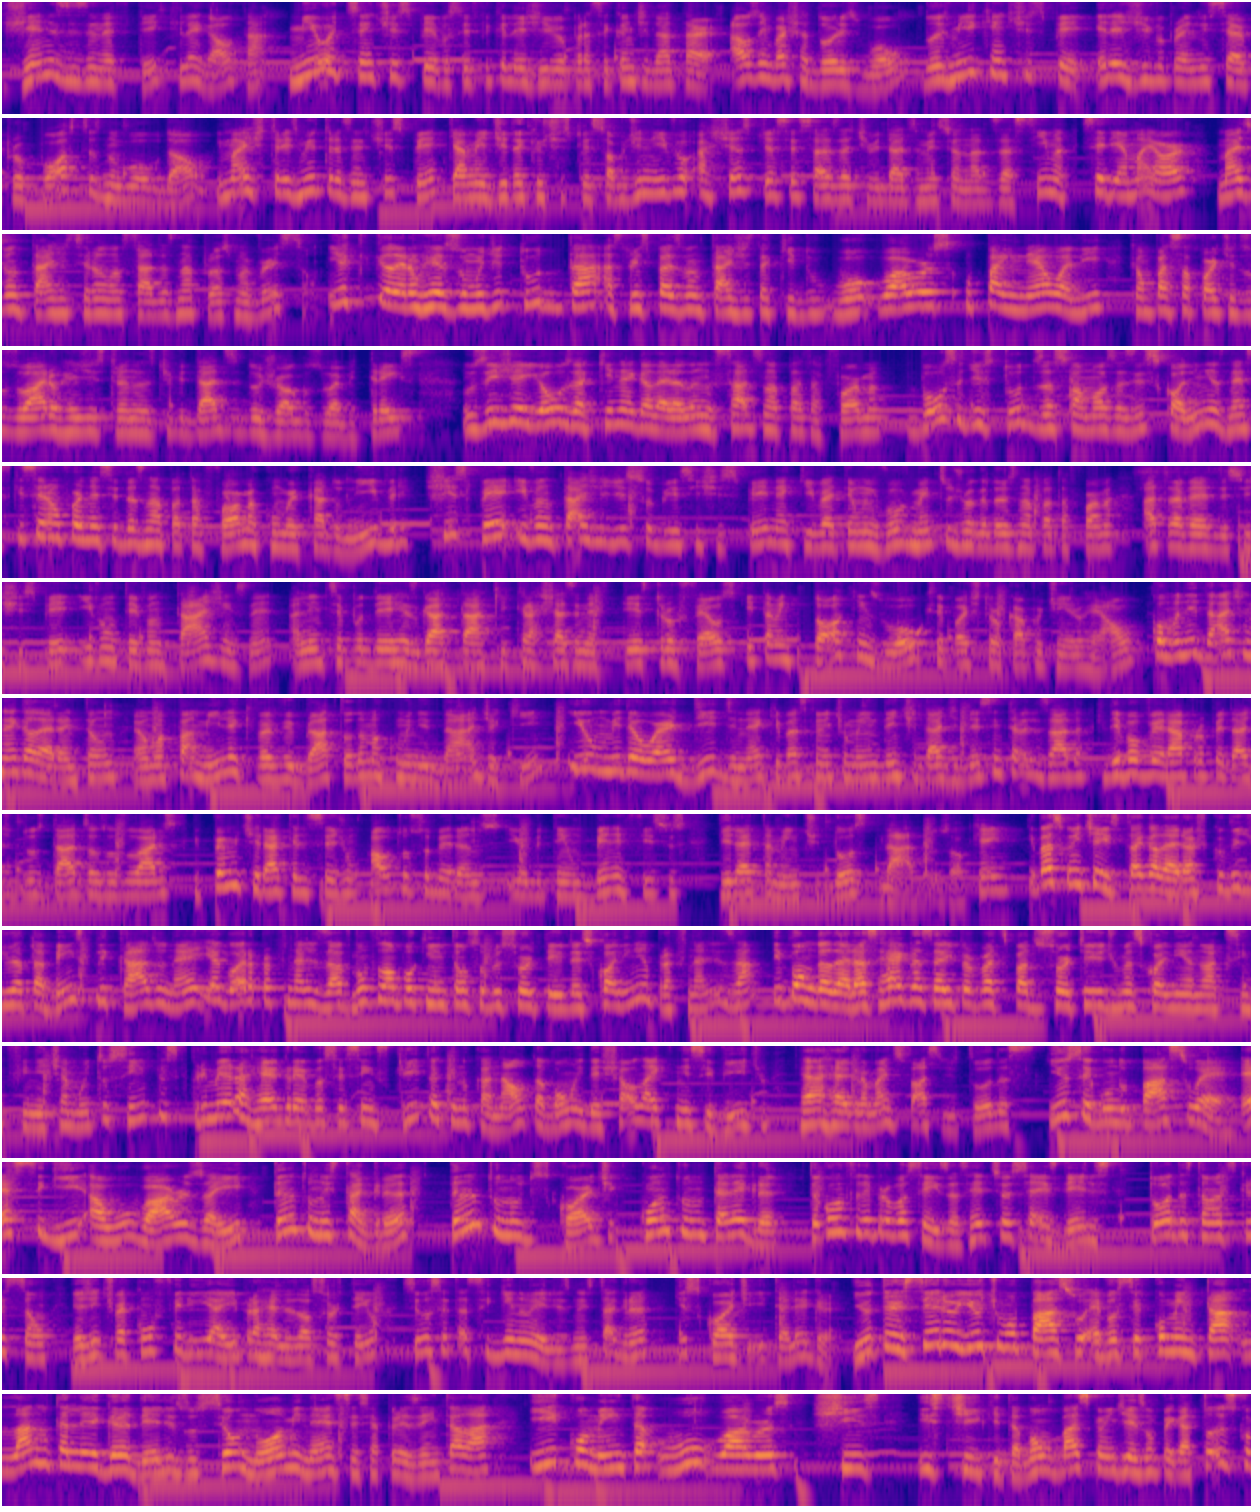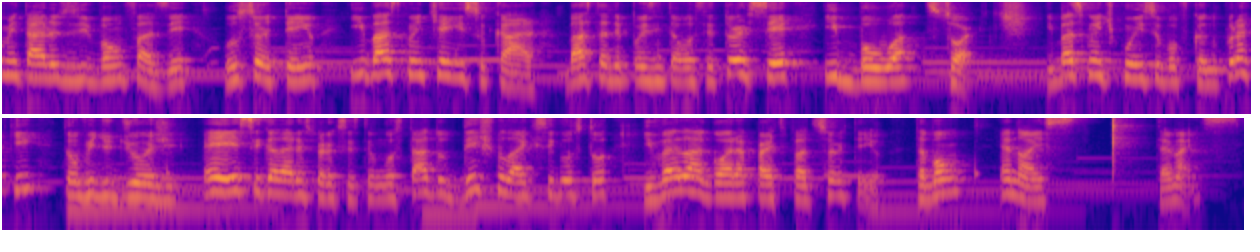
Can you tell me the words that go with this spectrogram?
Genesis NFT, que legal, tá? 1800 XP você fica elegível para se candidatar aos embaixadores WoW. 2500 XP elegível para iniciar propostas no WoW DAO. E mais de 3300 XP, que à medida que o XP sobe de nível, a chance de acessar as atividades mencionadas acima seria maior, mais vantagens serão lançadas na próxima versão. E aqui, galera, um resumo de tudo, tá? As principais vantagens aqui do WoW Warriors, o painel ali, que é um passaporte do usuário registrando as atividades dos jogos Web3, os IGOs aqui, né, galera, lançados na plataforma, bolsa de estudos, as famosas escolinhas, né, que serão fornecidas na plataforma com o Mercado Livre, XP e vantagem de subir esse XP, né, que vai ter um envolvimento dos jogadores na plataforma através desse XP e vão ter vantagens, né, além de você poder resgatar aqui crachás NFTs, troféus e também tokens WoW que você pode trocar por dinheiro real. Comunidade, né, galera, então é uma família que vai vibrar toda uma comunidade aqui e o Middleware DID, né, que basicamente é uma identidade descentralizada que devolverá a propriedade dos dados aos usuários e permitirá permitirá que eles sejam autossoberanos e obtenham benefícios diretamente dos dados, ok? E basicamente é isso, tá galera? Acho que o vídeo já tá bem explicado, né? E agora para finalizar, vamos falar um pouquinho então sobre o sorteio da escolinha para finalizar. E bom galera, as regras aí para participar do sorteio de uma escolinha no Axie Infinity é muito simples. Primeira regra é você ser inscrito aqui no canal, tá bom? E deixar o like nesse vídeo, é a regra mais fácil de todas. E o segundo passo é, é seguir a Woo Warriors aí, tanto no Instagram, tanto no Discord, quanto no Telegram. Então como eu falei para vocês, as redes sociais deles, todas estão na descrição e a gente vai conferir aí para realizar o sorteio se você está seguindo eles no Instagram, Discord e Telegram. E o terceiro e último passo é você comentar lá no Telegram deles o seu nome, né? Você se apresenta lá e comenta Woo Warriors X Stick, tá bom? Basicamente eles vão pegar todos os comentários e vão fazer o sorteio e basicamente é isso, cara. Basta depois então você torcer e boa sorte. E basicamente com isso eu vou ficando por aqui. Então o vídeo de hoje é esse, galera. Espero que vocês tenham gostado. Deixa o like se gostou e vai lá agora participar do sorteio, tá bom? É nóis! Até mais!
